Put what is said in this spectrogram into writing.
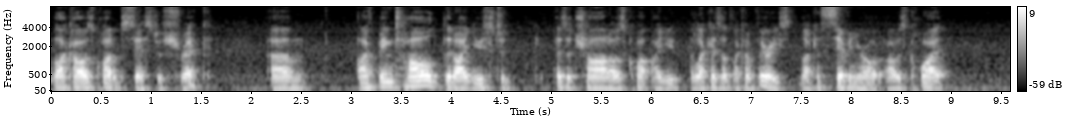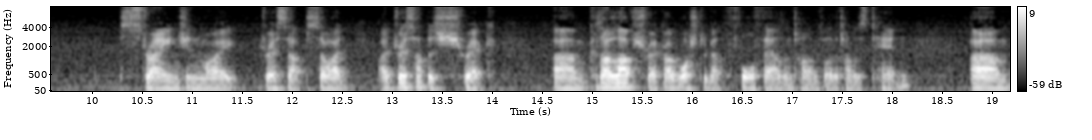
Like, I was quite obsessed with Shrek. Um, I've been told that I used to, as a child, I was quite, I like, as a, like a very, like a seven year old, I was quite strange in my dress up. So I'd, I'd dress up as Shrek because I love Shrek. I watched it about 4,000 times by the time I was 10. Um,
